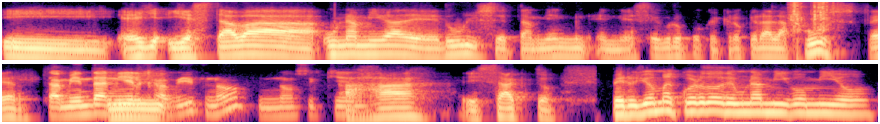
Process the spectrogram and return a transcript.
Y, ella, y estaba una amiga de Dulce también en ese grupo que creo que era la FUS, Fer. También Daniel Y- Javif, ¿no? No sé quién. Ajá, exacto. Pero yo me acuerdo de un amigo mío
